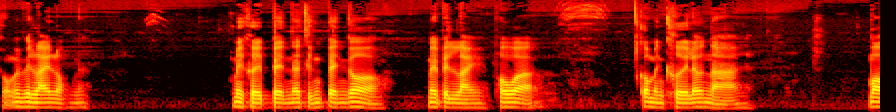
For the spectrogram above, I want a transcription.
บอกไม่เป็นไรหรอกนะ ไม่เคยเป็นนะ ถึงเป็นก็ไม่เป็นไร เพราะว่า ก็มันเคยแล้วหนาหม้อ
